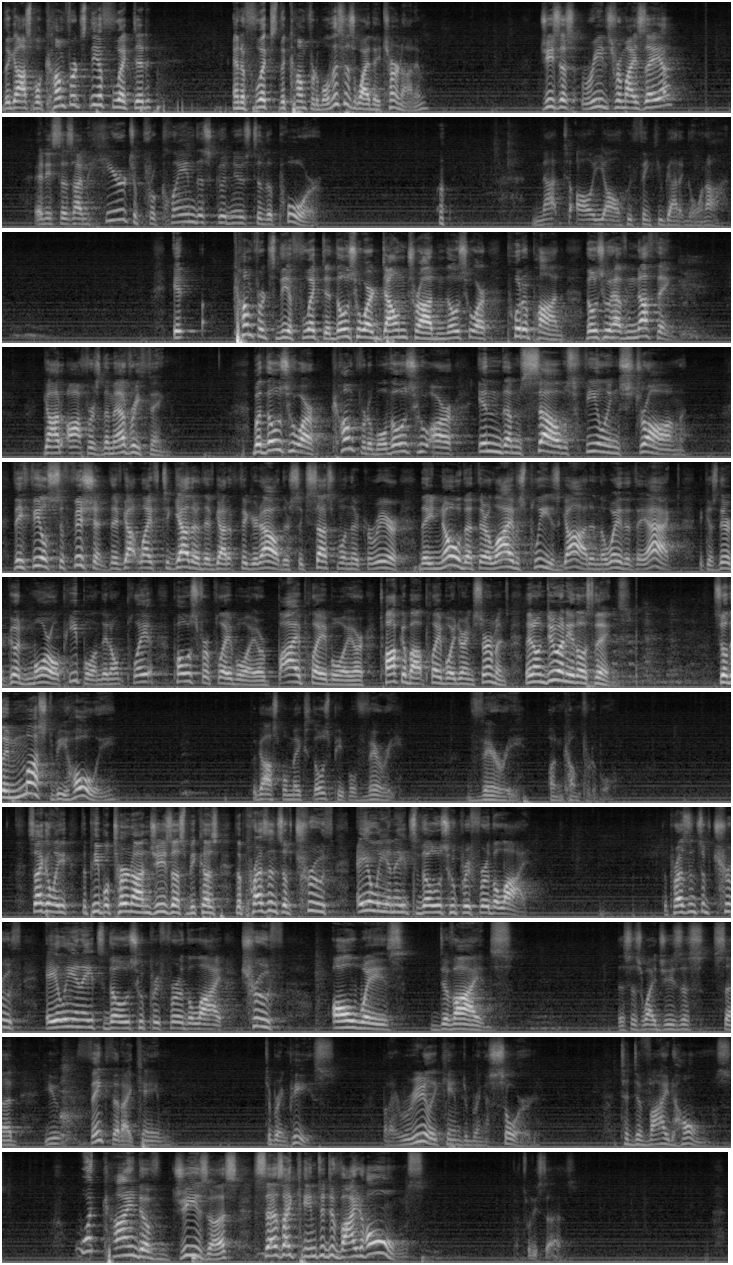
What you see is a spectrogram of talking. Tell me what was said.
The gospel comforts the afflicted and afflicts the comfortable. This is why they turn on him. Jesus reads from Isaiah and he says, I'm here to proclaim this good news to the poor, not to all y'all who think you got it going on. It comforts the afflicted, those who are downtrodden, those who are put upon, those who have nothing. God offers them everything. But those who are comfortable, those who are in themselves feeling strong, they feel sufficient. They've got life together. They've got it figured out. They're successful in their career. They know that their lives please God in the way that they act because they're good moral people and they don't play, pose for Playboy or buy Playboy or talk about Playboy during sermons. They don't do any of those things. So they must be holy. The gospel makes those people very very uncomfortable. Secondly, the people turn on Jesus because the presence of truth alienates those who prefer the lie. The presence of truth alienates those who prefer the lie. Truth always divides. This is why Jesus said, You think that I came to bring peace, but I really came to bring a sword to divide homes. What kind of Jesus says I came to divide homes? That's what he says.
